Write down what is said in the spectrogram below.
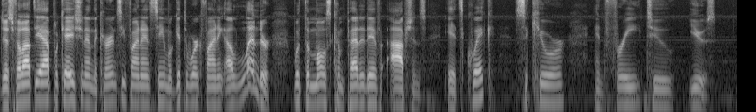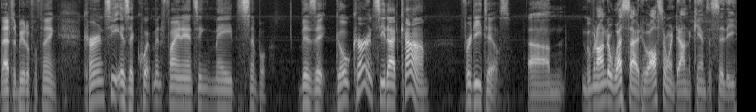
Just fill out the application, and the Currency Finance team will get to work finding a lender with the most competitive options. It's quick, secure, and free to use. That's a beautiful thing. Currency is equipment financing made simple. Visit gocurrency.com for details. Um, moving on to Westside, who also went down to Kansas City.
